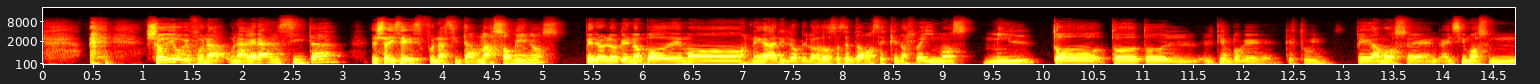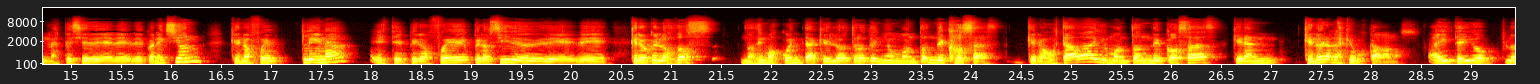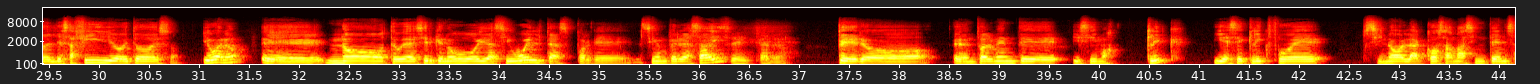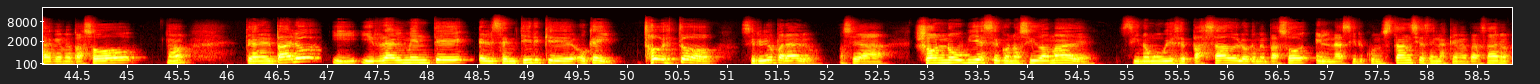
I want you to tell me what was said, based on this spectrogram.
yo digo que fue una, una gran cita, ella dice que fue una cita más o menos, pero lo que no podemos negar y lo que los dos aceptamos es que nos reímos mil todo, todo, todo el, tiempo que, que estuvimos. Pegamos, eh, hicimos una especie de, conexión que no fue plena, este, pero fue, pero sí de- de- creo que los dos nos dimos cuenta que el otro tenía un montón de cosas que nos gustaba y un montón de cosas que eran que no eran las que buscábamos. Ahí te digo lo del desafío y todo eso. Y bueno, eh, no te voy a decir que no hubo idas y vueltas porque siempre las hay, Sí, claro. pero eventualmente hicimos clic y ese clic fue, si no la cosa más intensa que me pasó, ¿no? Pegan el palo y, y realmente el sentir que, ok, todo esto sirvió para algo. O sea, yo no hubiese conocido a Made si no me hubiese pasado lo que me pasó en las circunstancias en las que me pasaron,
